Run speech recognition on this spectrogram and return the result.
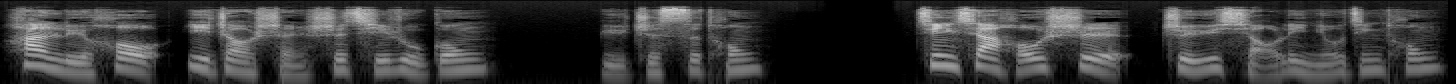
汉吕后亦召沈时奇入宫，与之私通。晋夏侯氏至于小吏牛金通，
